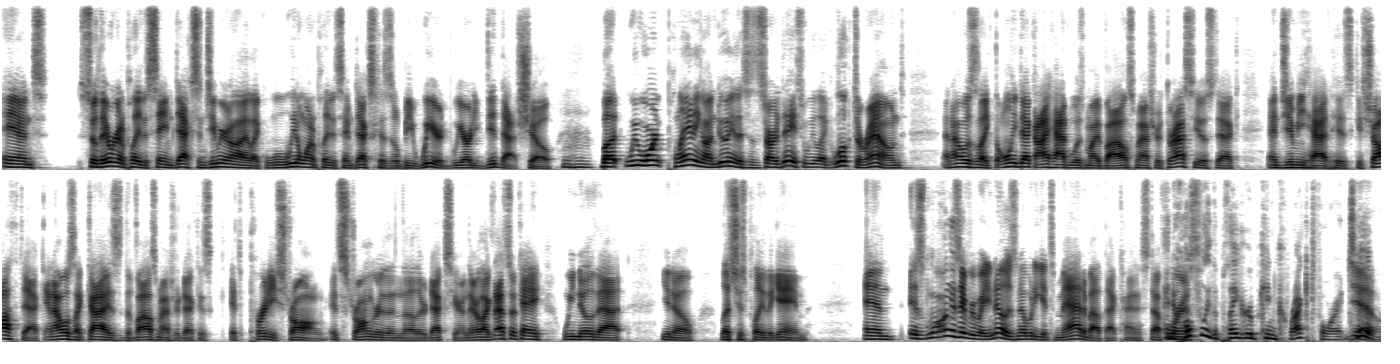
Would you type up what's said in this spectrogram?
And so they were going to play the same decks. And Jimmy and I like, well, we don't want to play the same decks because it'll be weird. We already did that show. Mm-hmm. But we weren't planning on doing this at the start of the day. So we like looked around and I was like, the only deck I had was my Vial Smasher Thrasios deck, and Jimmy had his Gishath deck. And I was like, guys, the Vial Smasher deck is it's pretty strong. It's stronger than the other decks here. And they're like, that's okay. We know that. You know, let's just play the game. And as long as everybody knows, nobody gets mad about that kind of stuff. And Whereas hopefully the playgroup can correct for it too. yeah.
